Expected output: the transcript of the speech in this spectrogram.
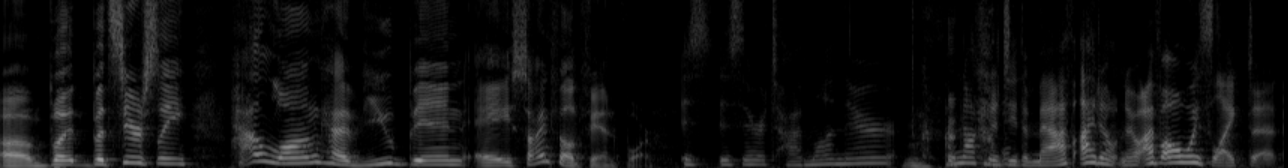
um, but but seriously, how long have you been a Seinfeld fan for? Is is there a timeline there? I'm not going to do the math. I don't know. I've always liked it.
